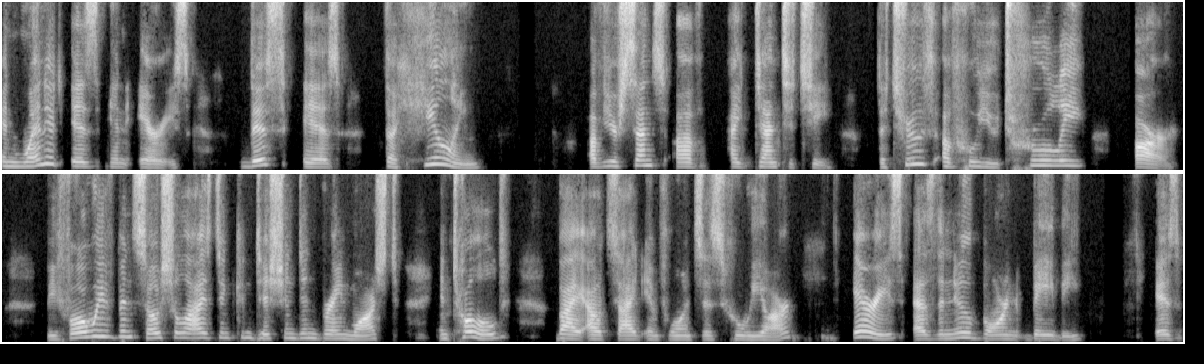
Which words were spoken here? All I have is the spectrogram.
And when it is in Aries, this is the healing of your sense of identity, the truth of who you truly are. Before we've been socialized and conditioned and brainwashed and told by outside influences who we are, Aries, as the newborn baby, is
